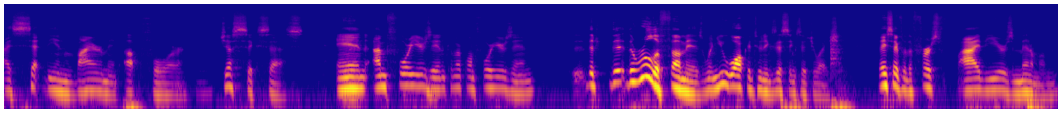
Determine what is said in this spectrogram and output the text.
I, I set the environment up for just success. And I'm four years in, coming up on four years in. The, the, the rule of thumb is when you walk into an existing situation, they say for the first five years minimum,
